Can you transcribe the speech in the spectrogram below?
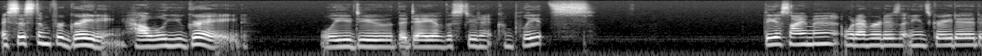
a system for grading. How will you grade? Will you do the day of the student completes? The assignment, whatever it is that needs graded.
